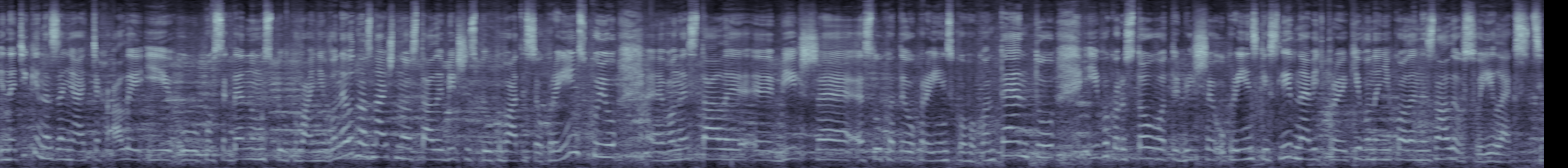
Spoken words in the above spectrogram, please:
І не тільки на заняттях, але і у повсякденному спілкуванні. Вони однозначно стали більше спілкуватися українською, вони стали більше слухати українського контенту і використовувати більше українських слів, навіть про які вони ніколи не знали у своїй лексиці.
